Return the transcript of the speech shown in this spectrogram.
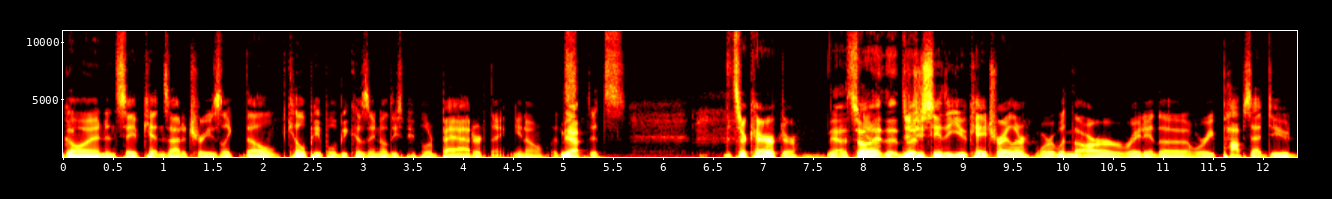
go in and save kittens out of trees. Like they'll kill people because they know these people are bad or thing. You know, it's, Yeah. it's it's her character. yeah. So Yeah. uh, the- Did you see the UK trailer where with the R rating, the where he pops that dude?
